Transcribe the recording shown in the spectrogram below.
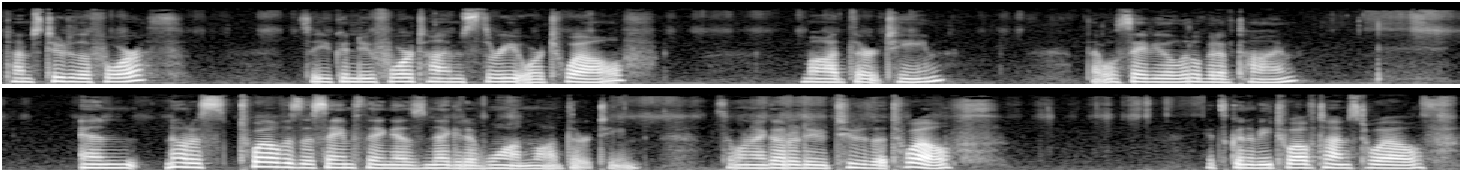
times 2 to the 4th. So you can do 4 times 3 or 12, mod 13. That will save you a little bit of time. And notice 12 is the same thing as negative 1 mod 13. So when I go to do 2 to the 12th, it's going to be 12 times 12,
